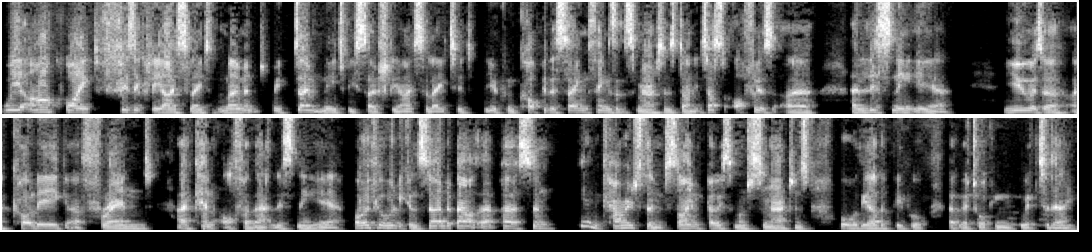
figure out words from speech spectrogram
we are quite physically isolated at the moment. We don't need to be socially isolated. You can copy the same things that Samaritan's done. It just offers a, a listening ear. You, as a, a colleague, a friend, uh, can offer that listening ear. Or if you're really concerned about that person, encourage them, signpost them onto Samaritans or the other people that we're talking with today.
